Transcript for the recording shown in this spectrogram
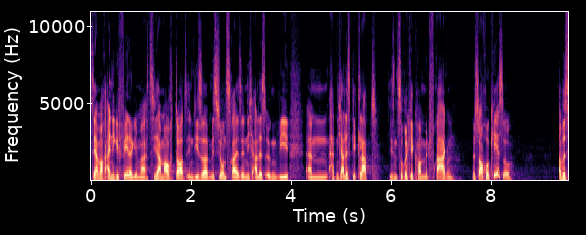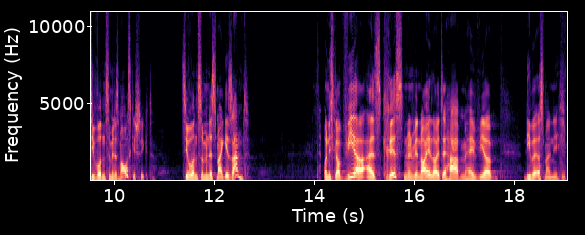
Sie haben auch einige Fehler gemacht. Sie haben auch dort in dieser Missionsreise nicht alles irgendwie, ähm, hat nicht alles geklappt. Die sind zurückgekommen mit Fragen. Das ist auch okay so. Aber sie wurden zumindest mal ausgeschickt. Sie wurden zumindest mal gesandt. Und ich glaube, wir als Christen, wenn wir neue Leute haben, hey, wir lieber erstmal nicht.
